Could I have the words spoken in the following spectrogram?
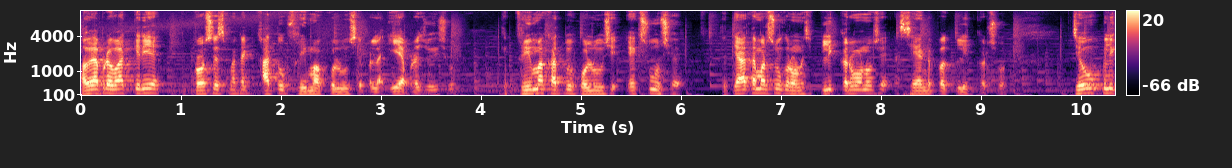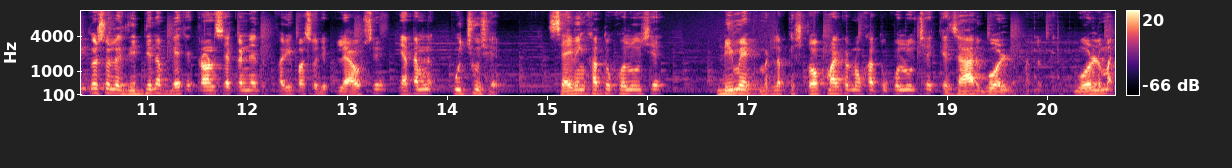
હવે આપણે વાત કરીએ પ્રોસેસ માટે ખાતું ફ્રીમાં ખોલવું છે, પહેલાં એ આપણે જોઈશું. કે ફ્રીમાં ખાતું ખોલવું છે એ શું છે? તો ત્યાં તમારે શું કરવાનું છે? ક્લિક કરવાનું છે, સેન્ડ પર ક્લિક કરશો. જેવું ક્લિક કરશો એટલે વિધિન બેથી ત્રણ સેકન્ડને ફરી પાછો રિપ્લાય આવશે. ત્યાં તમને પૂછ્યું છે સેવિંગ ખાતું ખોલવું છે ડીમેટ મતલબ કે સ્ટોક માર્કેટનું ખાતું ખોલવું છે કે ઝાર ગોલ્ડ મતલબ ગોલ્ડમાં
